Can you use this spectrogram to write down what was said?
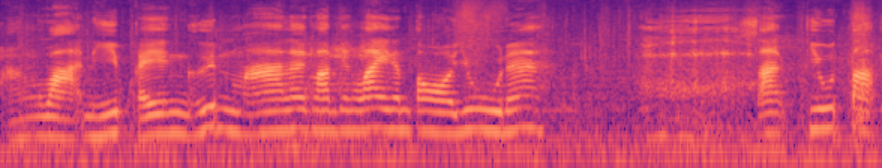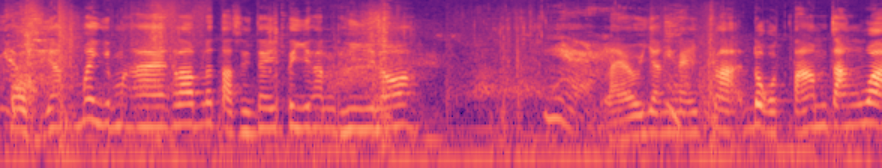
จังหวะนี้เพลงขึ้นมาแล้วครับยังไล่กันต่ออยู่นะสกิลตะปบยังไม่มาครับแล้วตัดสินใจตีทันทีเนาะแล้วยังไงกระโดดตามจังหวะ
